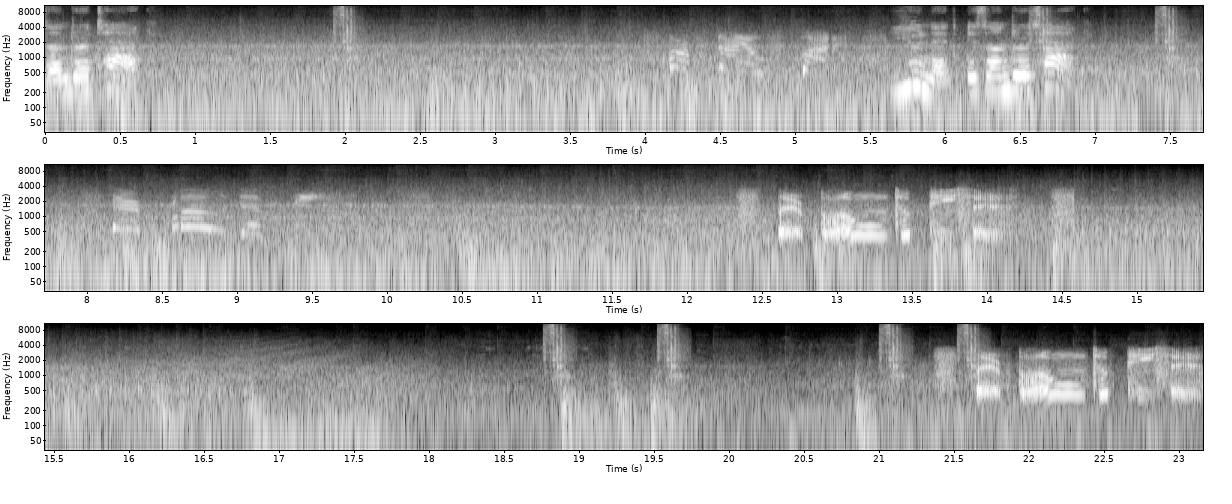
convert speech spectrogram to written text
Is under attack. Hostile spotted. Unit is under attack. They're blown to pieces. They're blown to pieces. They're blown to pieces.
